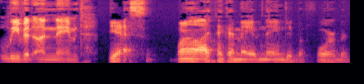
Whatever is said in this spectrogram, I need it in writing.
Leave it unnamed. Yes. Well, I think I may have named it before, but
